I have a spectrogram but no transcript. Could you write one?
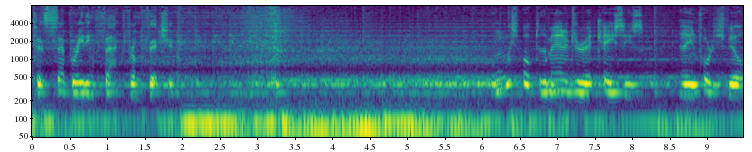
to separating fact from fiction. Spoke to the manager at Casey's uh, in Portageville,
